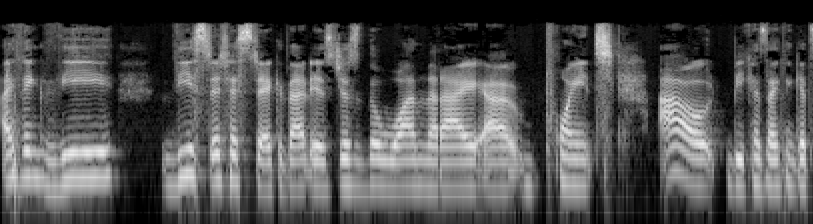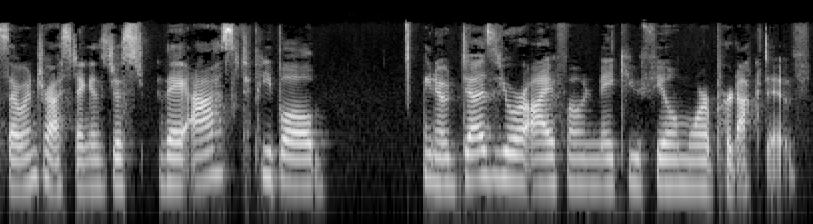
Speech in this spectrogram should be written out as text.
I think the the statistic that is just the one that I uh, point out because I think it's so interesting is just they asked people, you know, does your iPhone make you feel more productive?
